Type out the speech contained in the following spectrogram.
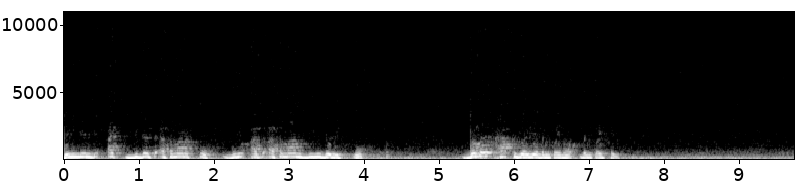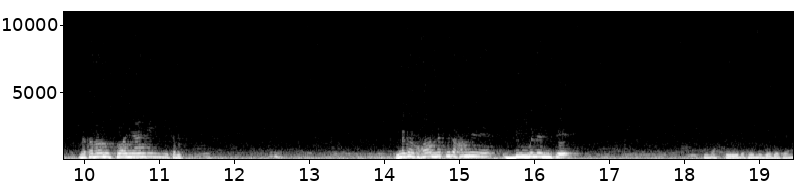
dañ leen di aj diggante asamaan ak suuf bu ñu àgg asamaan bu ñu dellu ci suuf ba ba xàq jooyee bañ koy mot bañ koy fay naka noonu tooñaange yi itam naka nga xam naka nga xam ne dimbalante ndax kii dafay bëgg a jotee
